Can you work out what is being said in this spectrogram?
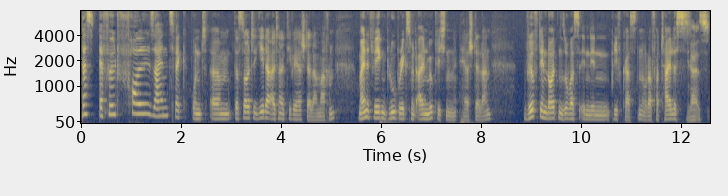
das erfüllt voll seinen Zweck und ähm, das sollte jeder alternative Hersteller machen. Meinetwegen Blue Bricks mit allen möglichen Herstellern. Wirf den Leuten sowas in den Briefkasten oder verteile es, ja, es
